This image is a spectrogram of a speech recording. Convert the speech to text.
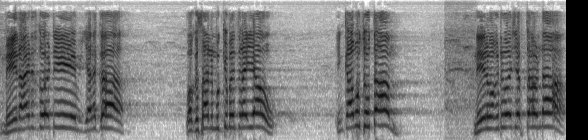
మీ నాయనతోటి వెనక ఒకసారి ముఖ్యమంత్రి అయ్యావు. ఇంకా చూద్దాం. నేను ఒకటి కూడా చెప్తా ఉన్నా.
